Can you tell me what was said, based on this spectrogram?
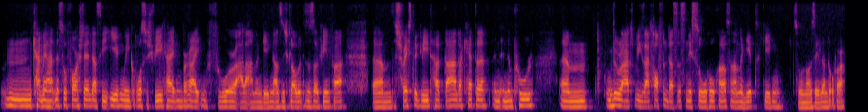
mh, hm, kann mir halt nicht so vorstellen, dass sie irgendwie große Schwierigkeiten bereiten für alle anderen Gegner. Also ich glaube, das ist auf jeden Fall ähm, das schwächste Glied hat da in der Kette in, in dem Pool. Ähm, würde halt, wie gesagt, hoffen, dass es nicht so hoch auseinander geht gegen so Neuseeland oder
